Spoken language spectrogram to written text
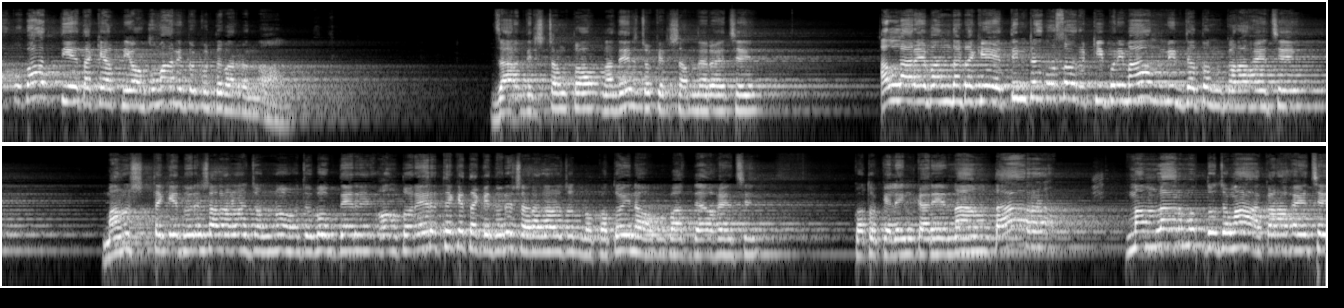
অপবাদ দিয়ে তাকে আপনি অপমানিত করতে পারবেন না। যার দৃষ্টান্ত আপনাদের চোখের সামনে রয়েছে আল্লাহর এই বান্দাটাকে তিনটা বছর কি পরিমাণ নির্যাতন করা হয়েছে? মানুষ থেকে দূরে সরানোর জন্য, যুবকদের অন্তরের থেকে তাকে দূরে সরানোর জন্য কতই না অপবাদ দেওয়া হয়েছে। কত কেলেঙ্কারির নাম তার মামলার মধ্যে জমা করা হয়েছে।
